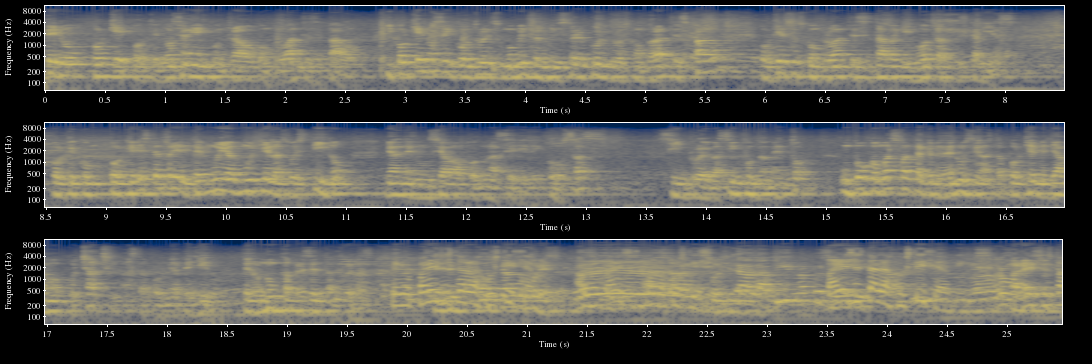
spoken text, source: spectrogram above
Pero, ¿por qué? Porque no se han encontrado comprobantes de pago. ¿Y por qué no se encontró en su momento el Ministerio Público los comprobantes de pago? Porque esos comprobantes estaban en otras fiscalías. Porque, porque este frente, muy, muy fiel a su estilo, me han denunciado por una serie de cosas, sin pruebas, sin fundamento. Un poco más falta que me denuncien hasta por qué me llamo Cochachi, hasta por mi apellido, pero nunca presentan pruebas. Pero para eso está la justicia. por eso. Para eso está la justicia. Para eso está la justicia. Para eso está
